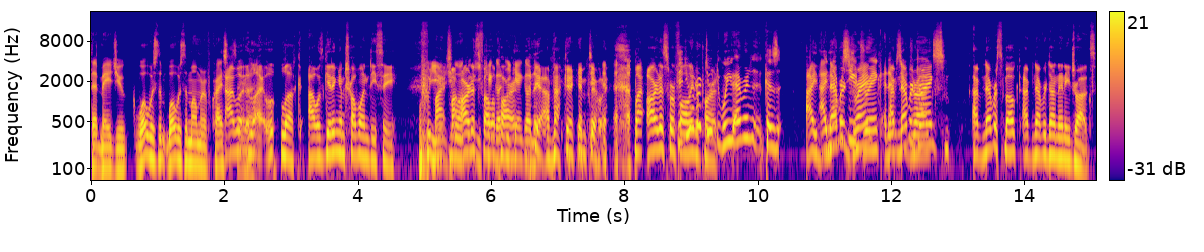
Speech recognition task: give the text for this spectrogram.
that made you. What was the What was the moment of crisis? I that would you had? like, look. I was getting in trouble in DC. You- My, my won't- artists fell can't go- apart. can't go yeah, I'm not getting into it. My artists were Did you falling ever apart. do? Were you ever? Because I, I never see you drank. drink. I never I've never drugs. drank. I've never smoked. I've never done any drugs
